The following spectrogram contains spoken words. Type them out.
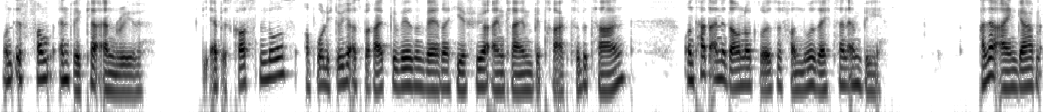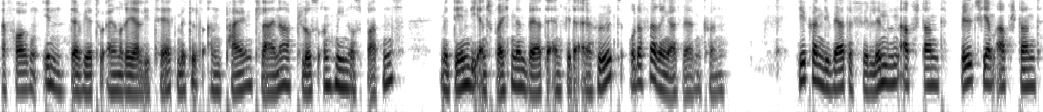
und ist vom Entwickler Unreal. Die App ist kostenlos, obwohl ich durchaus bereit gewesen wäre, hierfür einen kleinen Betrag zu bezahlen und hat eine Downloadgröße von nur 16 MB. Alle Eingaben erfolgen in der virtuellen Realität mittels Anpeilen kleiner Plus- und Minus-Buttons, mit denen die entsprechenden Werte entweder erhöht oder verringert werden können. Hier können die Werte für Linsenabstand, Bildschirmabstand,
